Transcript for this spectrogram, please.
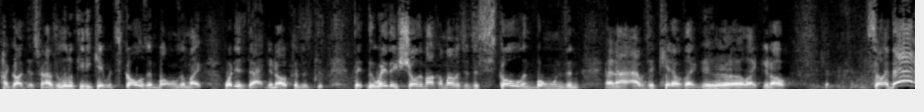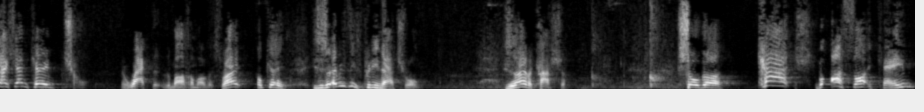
I got this When I was a little teeny kid with skulls and bones, I'm like, what is that? You know, because the, the, the, way they show the Malcolm Malcham it's a skull and bones. And, and I, I was a kid, I was like, like, you know. So, and then Hashem came and whacked the, the Malcham right? Okay. He says, so everything's pretty natural. He says, I have a kasha. So the cat, the asa, it came,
